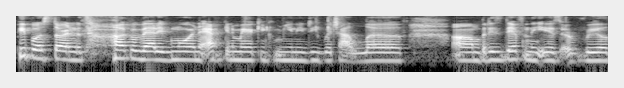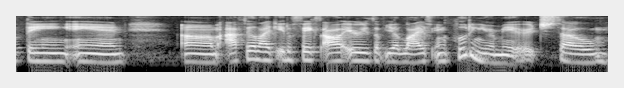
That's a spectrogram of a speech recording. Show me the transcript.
People are starting to talk about it more in the African American community, which I love. Um, but it definitely is a real thing, and um, I feel like it affects all areas of your life, including your marriage. So,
